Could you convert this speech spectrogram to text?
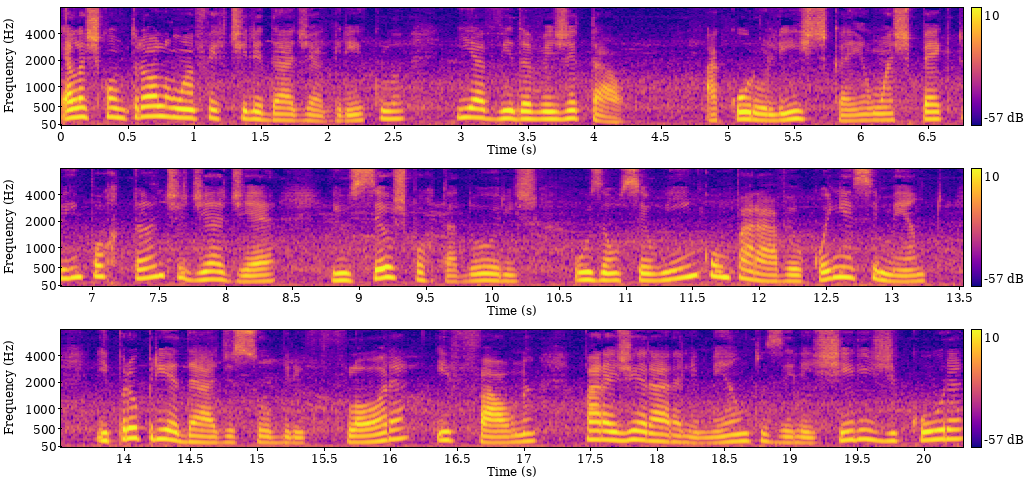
elas controlam a fertilidade agrícola e a vida vegetal. A cura holística é um aspecto importante de Adé e os seus portadores usam seu incomparável conhecimento e propriedade sobre flora e fauna para gerar alimentos, elixires de cura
